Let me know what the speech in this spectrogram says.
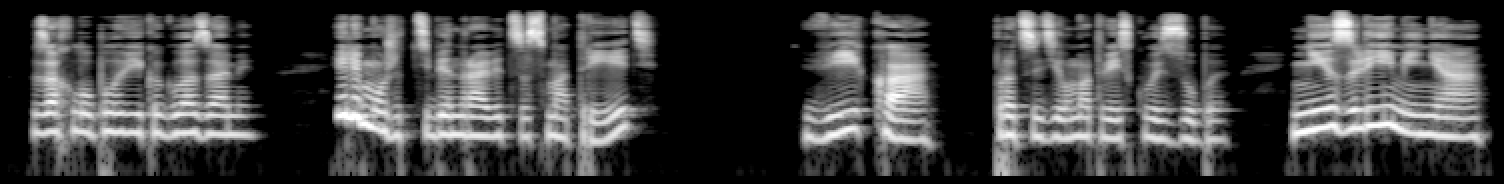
— захлопала Вика глазами. Или, может, тебе нравится смотреть?» «Вика!» — процедил Матвей сквозь зубы. «Не зли меня!»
